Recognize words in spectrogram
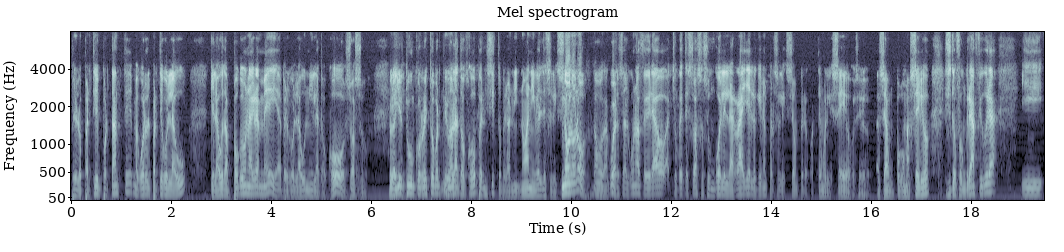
Pero los partidos importantes, me acuerdo del partido con la U, que la U tampoco es una gran media, pero con la U ni la tocó Soso. Pero Eh, ayer tuvo un correcto partido. No la tocó, pero insisto, pero ni- no a nivel de selección. No, no, no, estamos de acuerdo. Entonces, algunos afederados a Chupete Suazo hace un gol en la raya y lo quieren para selección, pero cortemos el deseo, o sea, o sea, un poco más serio. Insisto, fue un gran figura. Y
